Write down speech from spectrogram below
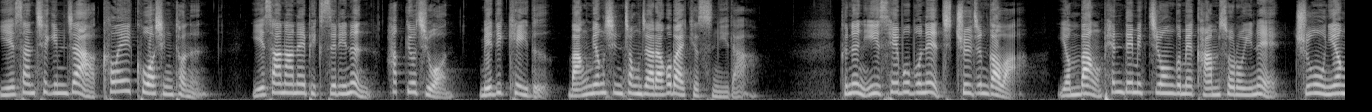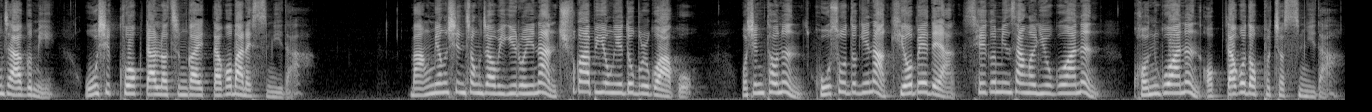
예산 책임자 블레이크 워싱턴은 예산안의 빅3는 학교 지원, 메디케이드, 망명 신청자라고 밝혔습니다. 그는 이 세 부분의 지출 증가와 연방 팬데믹 지원금의 감소로 인해 주 운영 자금이 59억 달러 증가했다고 말했습니다. 망명 신청자 위기로 인한 추가 비용에도 불구하고 워싱턴은 고소득이나 기업에 대한 세금 인상을 요구하는 권고안은 없다고 덧붙였습니다.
